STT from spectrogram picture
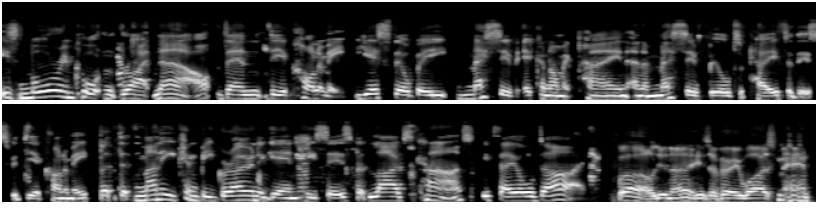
is more important right now than the economy? Yes, there'll be massive economic pain and a massive bill to pay for this with the economy, but that money can be grown again, he says, but lives can't if they all die. Well, you know, he's he's a very wise man,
